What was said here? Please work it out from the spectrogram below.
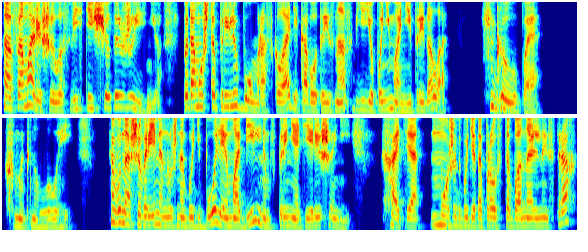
А сама решила свести счеты с жизнью, потому что при любом раскладе кого-то из нас в ее понимании предала. Глупая, хмыкнул Луэй. В наше время нужно быть более мобильным в принятии решений. Хотя, может быть, это просто банальный страх?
